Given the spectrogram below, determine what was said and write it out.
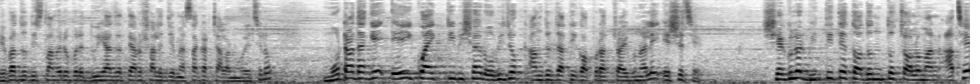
হেফাজত ইসলামের উপরে দুই হাজার তেরো সালে যে ম্যাসাকার চালানো হয়েছিল, মোটা দাগে এই কয়েকটি বিষয়ের অভিযোগ আন্তর্জাতিক অপরাধ ট্রাইব্যুনালে এসেছে। সেগুলোর ভিত্তিতে তদন্ত চলমান আছে।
